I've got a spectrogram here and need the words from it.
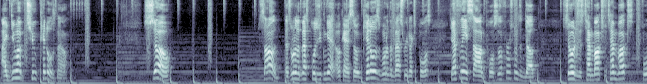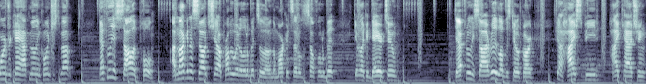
I do have two Kittles now. So, solid. That's one of the best pulls you can get. Okay, so Kittle is one of the best Redux pulls. Definitely a solid pull. So the first one's a dub. So it is this? 10 bucks for 10 bucks? 400k, half million coins just about. Definitely a solid pull. I'm not to sell it shit. I'll probably wait a little bit till uh, the market settles itself a little bit. Give it like a day or two. Definitely solid. I really love this Kittle card. He's got high speed, high catching,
